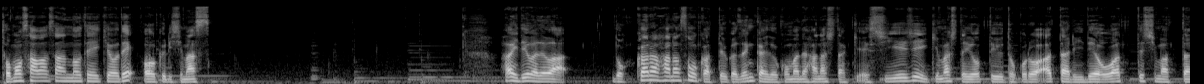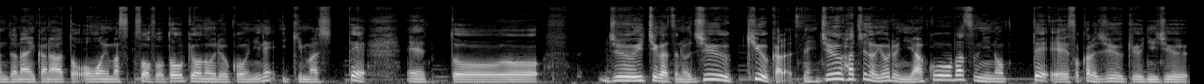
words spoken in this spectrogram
友沢さんの提供でお送りします。はい、ではでは、どっから話そうかっていうか前回どこまで話したっけ ?CAJ 行きましたよっていうところあたりで終わってしまったんじゃないかなと思います。そうそう、東京の旅行にね、行きまして、えー、っと、11月の19からですね、18の夜に夜行バスに乗って、えー、そこから19、20、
